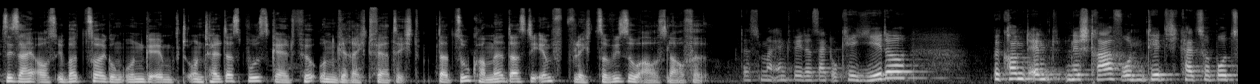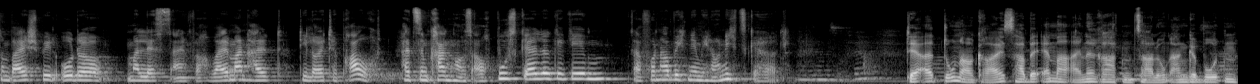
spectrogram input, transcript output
Sie sei aus Überzeugung ungeimpft und hält das Bußgeld für ungerechtfertigt. Dazu komme, dass die Impfpflicht sowieso auslaufe. Dass man entweder sagt, okay, jeder bekommt eine Strafe und ein Tätigkeitsverbot zum Beispiel oder man lässt es einfach, weil man halt die Leute braucht. Hat es im Krankenhaus auch Bußgelder gegeben? Davon habe ich nämlich noch nichts gehört. Der Alb-Donau-Kreis habe Emma eine Ratenzahlung angeboten.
